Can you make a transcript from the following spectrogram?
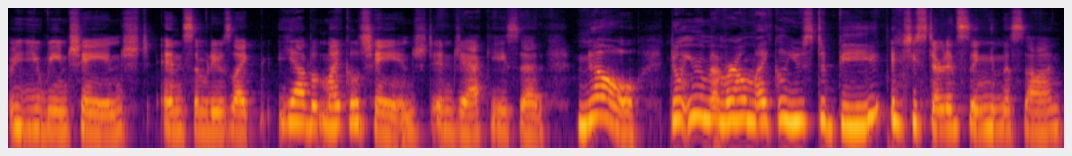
You being changed, and somebody was like, Yeah, but Michael changed. And Jackie said, No, don't you remember how Michael used to be? And she started singing the song,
